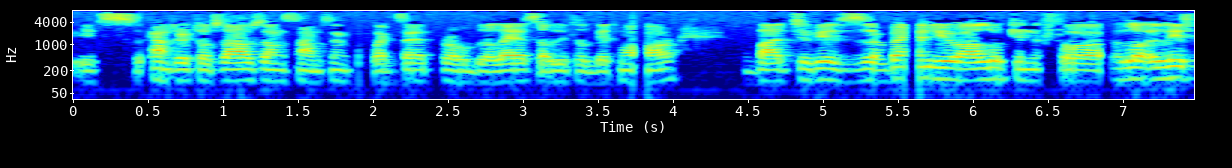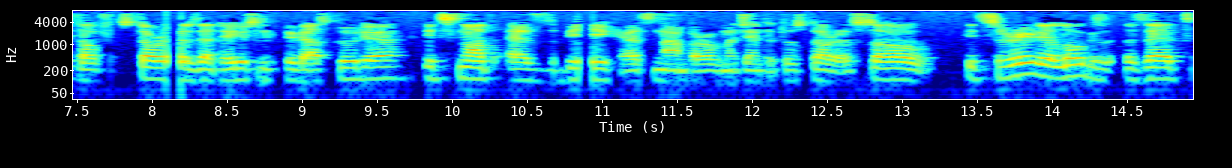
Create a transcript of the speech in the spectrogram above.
it's hundreds of thousands, something like that, probably less, a little bit more. But with uh, when you are looking for a list of stores that are using PWA Studio, it's not as big as number of Magento 2 stores. So it really looks that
